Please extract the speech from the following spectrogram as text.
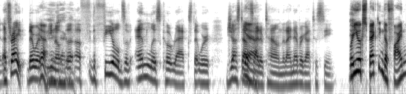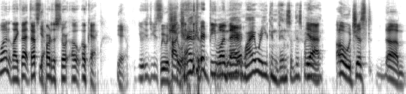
that's right. There were, Yeah. you know, Exactly. the, uh, f- the fields of endless coat racks that were just Yeah. outside of town that I never got to see. Were you expecting to find one? Like that that's the Yeah. part of the story. Oh, okay. Yeah. You, you just We were thought sure. Can I ask- there'd be one why, there. Why were you convinced of this? By Yeah. the way? Oh, just um,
